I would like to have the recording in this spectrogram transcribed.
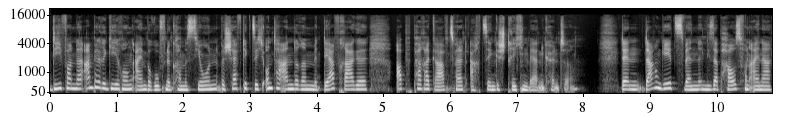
Die von der Ampelregierung einberufene Kommission beschäftigt sich unter anderem mit der Frage, ob Paragraph 218 gestrichen werden könnte. Denn darum geht's, wenn Lisa Paus von einer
